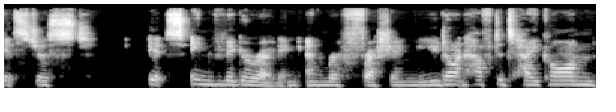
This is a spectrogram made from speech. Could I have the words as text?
it's just it's invigorating and refreshing. You don't have to take on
